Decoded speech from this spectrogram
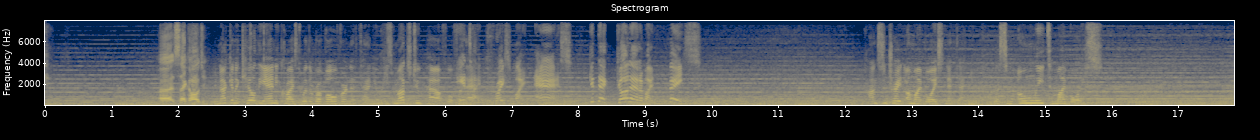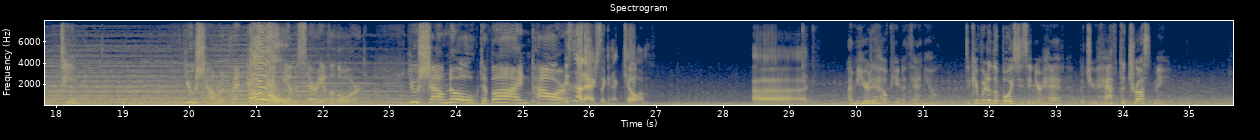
Uh, psychology. You're not gonna kill the Antichrist with a revolver, Nathaniel. He's much too powerful for that. Antichrist, my ass! Get that gun out of my face! Concentrate on my voice, Nathaniel. Listen only to my voice. Team, you shall regret Oh! the emissary of the Lord. You shall know divine power. He's not actually gonna kill him. Uh, I'm here to help you, Nathaniel. To get rid of the voices in your head, but you have to trust me.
